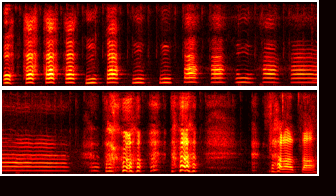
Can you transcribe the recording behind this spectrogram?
어, 하하하, 우하, 우, 우하하, 우하하. 살았다.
